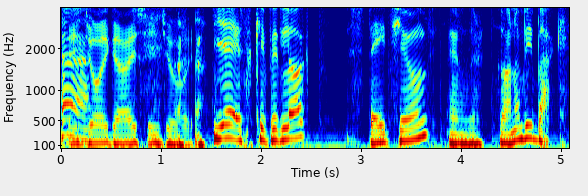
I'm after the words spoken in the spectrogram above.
enjoy, guys. Enjoy. Yes, keep it locked. Stay tuned, and we're gonna be back.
